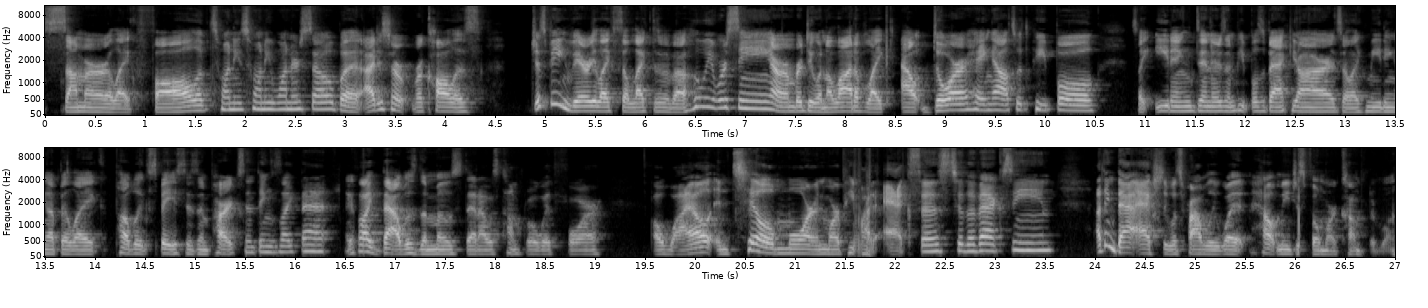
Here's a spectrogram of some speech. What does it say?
summer like fall of 2021 or so, but I just recall as just being very like selective about who we were seeing. I remember doing a lot of like outdoor hangouts with people. It's like eating dinners in people's backyards or like meeting up at like public spaces and parks and things like that. I feel like that was the most that I was comfortable with for a while until more and more people had access to the vaccine. I think that actually was probably what helped me just feel more comfortable.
